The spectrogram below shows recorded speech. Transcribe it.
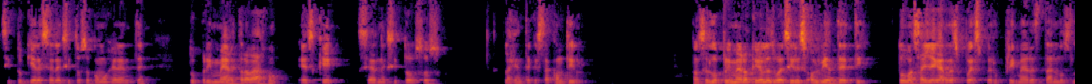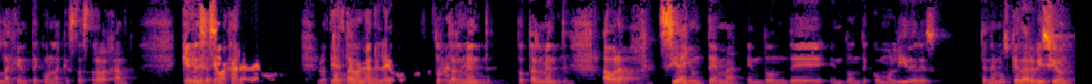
si tú quieres ser exitoso como gerente, tu primer trabajo es que sean exitosos la gente que está contigo. Entonces, lo primero que yo les voy a decir es, olvídate de ti. Tú vas a llegar después, pero primero están los, la gente con la que estás trabajando. ¿Qué Tienes que bajar el ego. Lo tienes que bajar el ego. Totalmente, totalmente. Ahora, si hay un tema en donde, en donde como líderes tenemos que dar visión,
